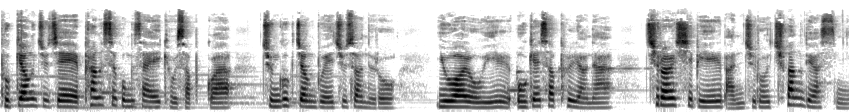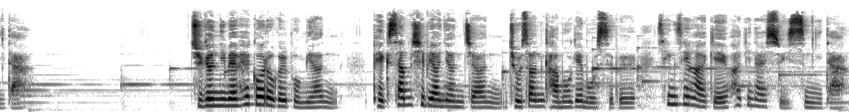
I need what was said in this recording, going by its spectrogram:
북경 주재 프랑스 공사의 교섭과 중국 정부의 주선으로 6월 5일 옥에서 풀려나 7월 12일 만주로 추방되었습니다. 주교님의 회고록을 보면 130여 년 전 조선 감옥의 모습을 생생하게 확인할 수 있습니다.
